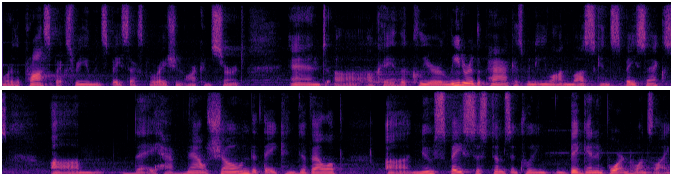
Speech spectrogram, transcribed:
or the prospects for human space exploration are concerned. And uh, okay, the clear leader of the pack has been Elon Musk and SpaceX. Um, they have now shown that they can develop uh, new space systems, including big and important ones like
